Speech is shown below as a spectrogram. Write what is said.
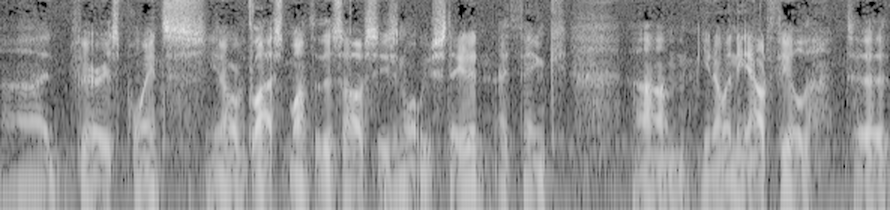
uh, at various points, you know, over the last month of this offseason, what we've stated. I think, um, you know, in the outfield, to,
